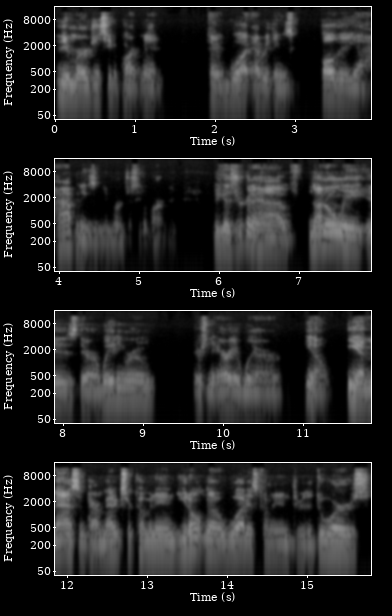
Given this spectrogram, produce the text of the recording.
the emergency department and what everything's all the uh, happenings in the emergency department because you're going to have not only is there a waiting room there's an area where, you know, EMS and paramedics are coming in. You don't know what is coming in through the doors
